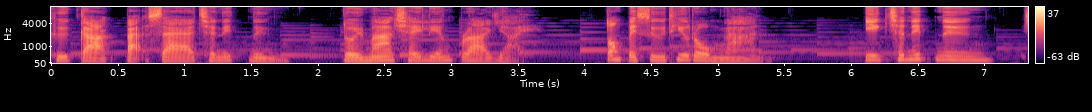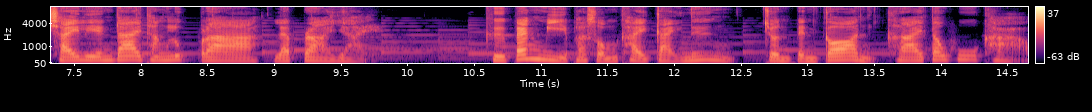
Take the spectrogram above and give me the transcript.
คือกากแปะแซชนิดหนึ่ง โดยมากใช้เลี้ยงปลาใหญ่ ต้องไปซื้อที่โรงงาน อีกชนิดหนึ่งใช้เลี้ยงได้ทั้งลูกปลาและปลาใหญ่ คือแป้งหมี่ผสมไข่ไก่นึ่ง จนเป็นก้อนคล้ายเต้าหู้ขาว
